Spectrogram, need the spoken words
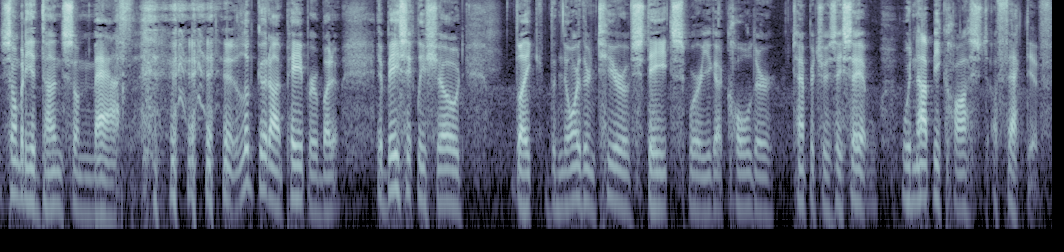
somebody had done some math. it looked good on paper, but it, it basically showed like the northern tier of states where you got colder temperatures, they say it would not be cost effective.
